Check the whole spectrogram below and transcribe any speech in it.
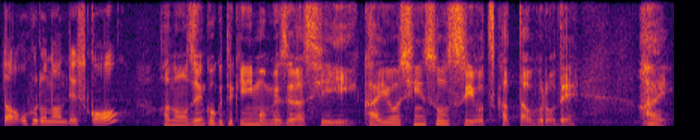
たお風呂なんですか？あの全国的にも珍しい海洋深層水を使ったお風呂で、はい、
